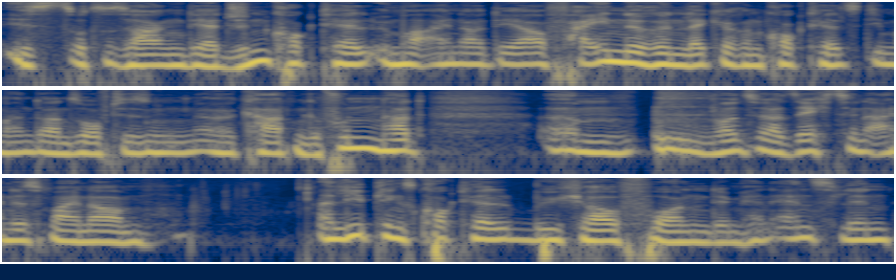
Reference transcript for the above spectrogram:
ist sozusagen der Gin-Cocktail immer einer der feineren, leckeren Cocktails, die man dann so auf diesen äh, Karten gefunden hat. Ähm, 1916 eines meiner Lieblingscocktailbücher von dem Herrn Enslin,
